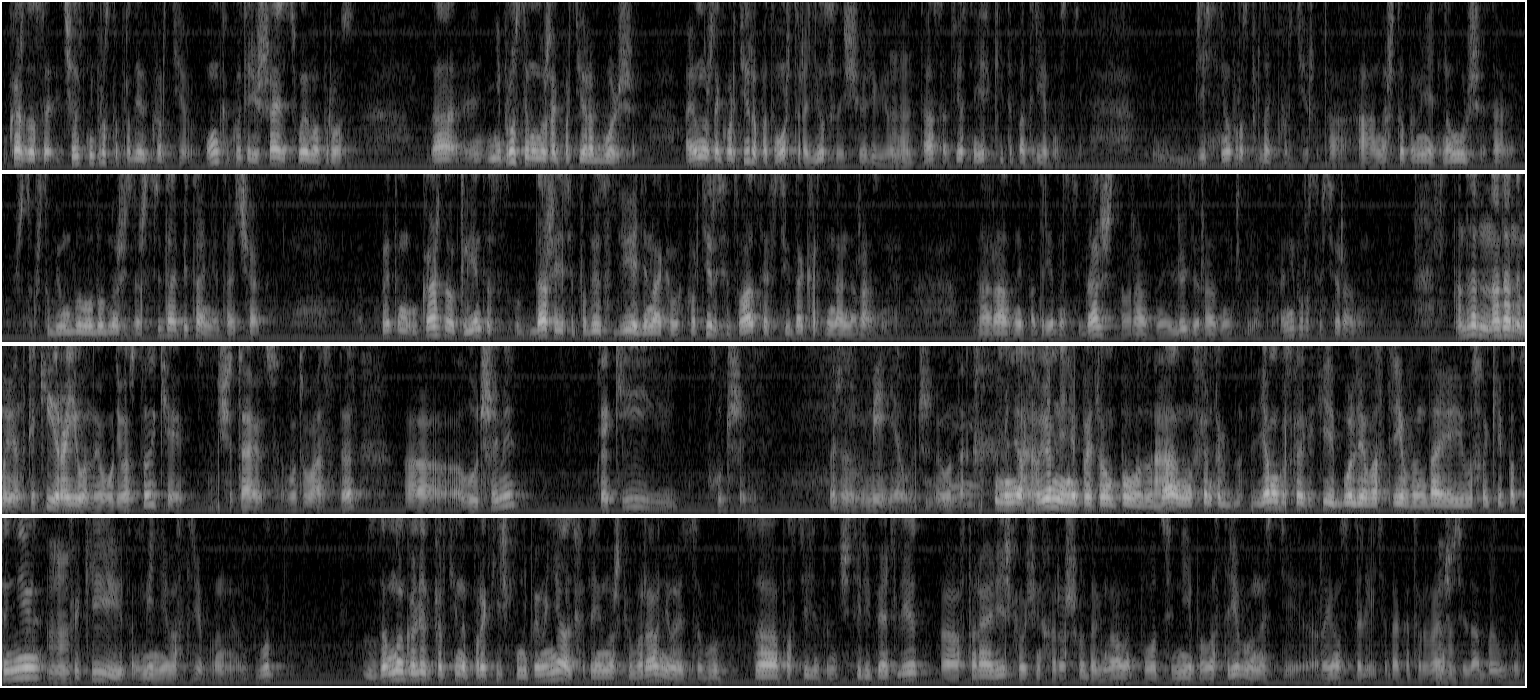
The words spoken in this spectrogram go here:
У каждого человек не просто продает квартиру, он какой-то решает свой вопрос. Да? Не просто ему нужна квартира больше, а ему нужна квартира, потому что родился еще ребенок. Мгм. Да? Соответственно, есть какие-то потребности. Здесь не вопрос продать квартиру, да? а на что поменять, на лучшее, да? Что- чтобы ему было удобно жить. Даже среда обитания, это очаг. Поэтому у каждого клиента, даже если продаются две одинаковых квартиры, ситуация всегда кардинально разная. Да, разные потребности дальше, там разные люди, разные клиенты. Они просто все разные. На, дан- на данный момент какие районы в Владивостоке считаются, вот у вас, да, э, лучшими, какие худшими? Менее лучшими, вот так. У меня свое мнение по этому поводу, да, но, скажем так, я могу сказать, какие более востребованы, да, и высокие по цене, какие там менее востребованы. Вот за много лет картина практически не поменялась, хотя немножко выравнивается. Вот за последние там, 4-5 лет а, вторая речка очень хорошо догнала по цене и по востребованности район столетия, да, который раньше Мгм. всегда был вот,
